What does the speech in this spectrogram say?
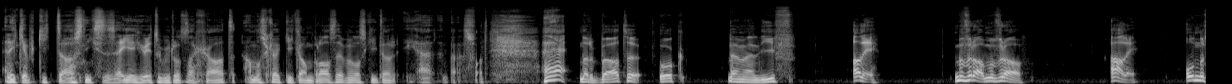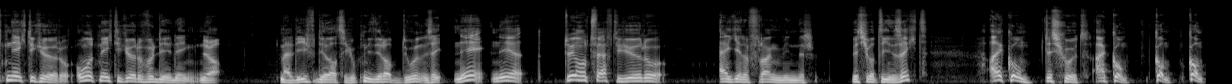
En ik heb ik thuis niks te zeggen, je weet hoe groot dat gaat. Anders ga ik aan bras hebben als ik daar... Ja, dat is wat. Hij naar buiten, ook bij mijn lief. Allee, mevrouw, mevrouw. Allee, 190 euro. 190 euro voor die ding. Ja, mijn lief, die laat zich ook niet erop doen. En zegt, nee, nee, 250 euro en geen frank minder. Weet je wat hij zegt? Allee, kom, het is goed. Allee, kom, kom, kom.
